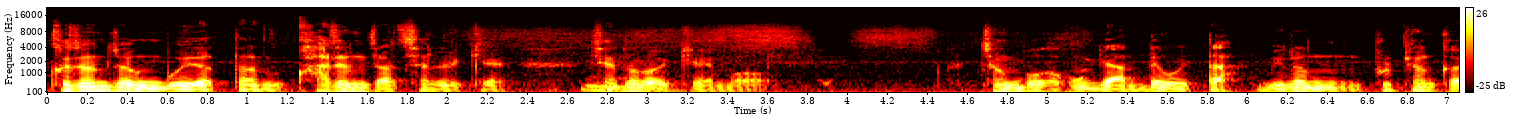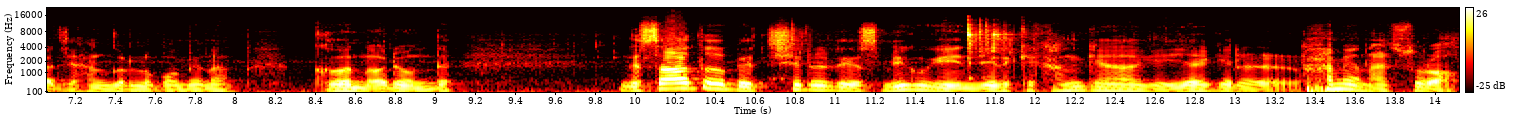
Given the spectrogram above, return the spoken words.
그전 정부의 어떤 과정 자체를 이렇게 제대로 이렇게 뭐 정보가 공개 안 되고 있다 뭐 이런 불평까지 한 걸로 보면은 그건 어려운데 그러니까 사드 배치를 대해서 미국이 이제 이렇게 강경하게 이야기를 하면 할수록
